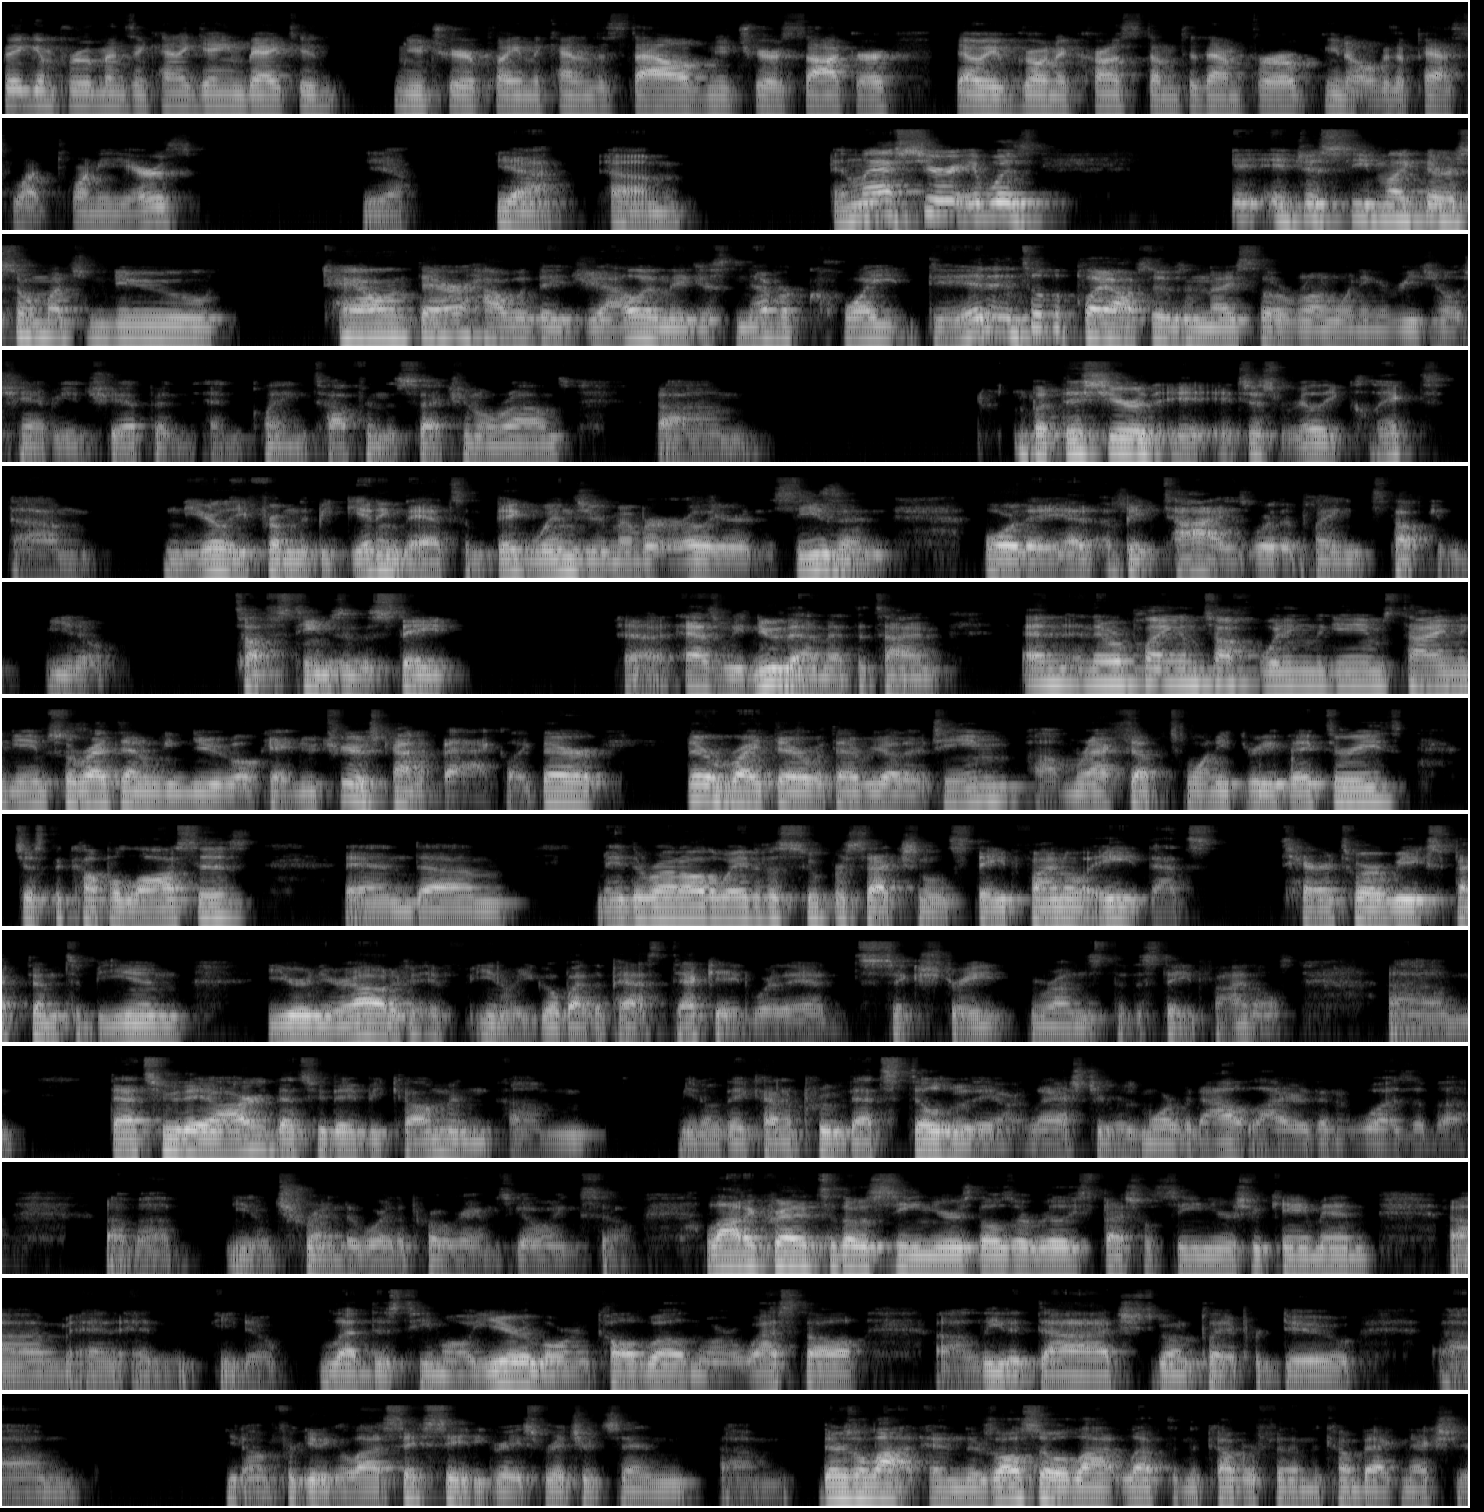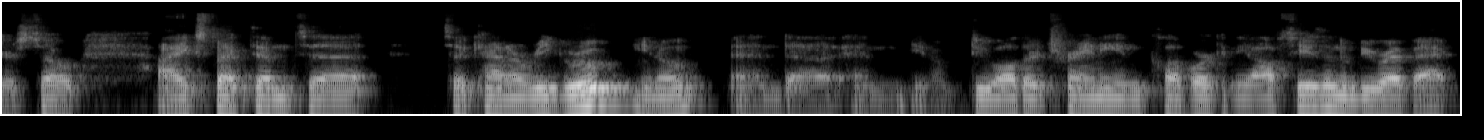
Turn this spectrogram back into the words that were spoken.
big improvements and kind of getting back to New Trier playing the kind of the style of New Trier soccer that we've grown accustomed to them for you know over the past what twenty years. Yeah, yeah. Um, and last year it was. It, it just seemed like there was so much new talent there. How would they gel? And they just never quite did until the playoffs. It was a nice little run, winning a regional championship and and playing tough in the sectional rounds. Um, but this year, it, it, just really clicked. Um, nearly from the beginning, they had some big wins. You remember earlier in the season, or they had a big ties where they're playing tough, you know, toughest teams in the state uh, as we knew them at the time and and they were playing them tough, winning the games, tying the games. So right then we knew, okay, New Trier's kind of back. Like they're they're right there with every other team. Um, racked up 23 victories, just a couple losses, and um, made the run all the way to the super sectional state final eight. That's territory we expect them to be in year in year out. If, if you know you go by the past decade where they had six straight runs to the state finals. Um, that's who they are. That's who they've become, and um, you know they kind of prove that's still who they are. Last year was more of an outlier than it was of a of a you know trend of where the program is going. So a lot of credit to those seniors. Those are really special seniors who came in um, and and you know led this team all year. Lauren Caldwell, Nora Westall, uh, Lita Dodge. She's going to play at Purdue. Um, you know, I'm forgetting a lot. Say Sadie Grace Richardson. Um, there's a lot, and there's also a lot left in the cover for them to come back next year. So I expect them to to kind of regroup, you know, and uh, and you know do all their training and club work in the off season and be right back.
